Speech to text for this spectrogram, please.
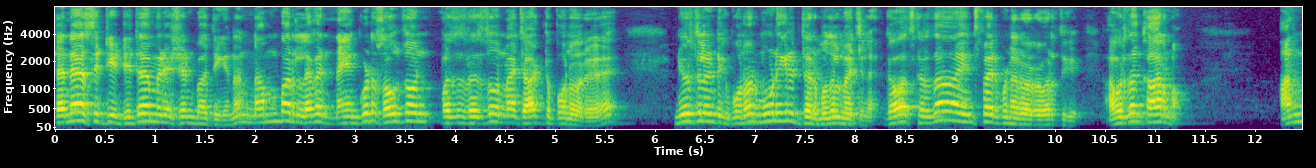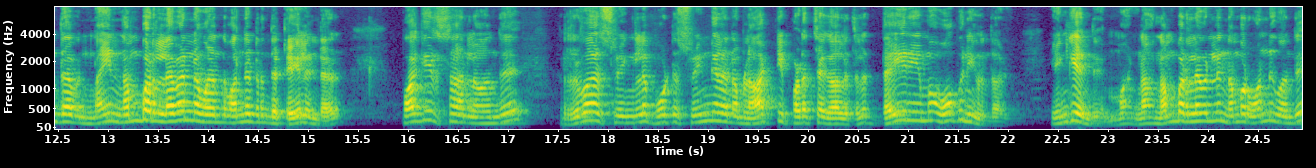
டெனாசிட்டி டிட்டர்மினேஷன் பார்த்தீங்கன்னா நம்பர் லெவன் என் கூட south zone versus west zone match ஆட்டு போனவர் நியூசிலாண்டுக்கு போனவர் மூணு விக்கெட் தர் முதல் மேட்ச்சில் கவாஸ்கர் தான் இன்ஸ்பயர் பண்ணார் அவர் வரத்துக்கு அவர் தான் காரணம். அந்த நைன் நம்பர் லெவன் வந்து வந்துட்டு இருந்த டெய்லண்டர் பாகிஸ்தானில் வந்து ரிவர்ஸ் ஸ்விங்கில் போட்டு ஸ்விங்கில் நம்மளை ஆட்டி படைச்ச காலத்தில் தைரியமாக ஓப்பனிங் வந்தாள் எங்கேருந்து நம்பர் லெவனில் நம்பர் ஒன்னுக்கு வந்து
